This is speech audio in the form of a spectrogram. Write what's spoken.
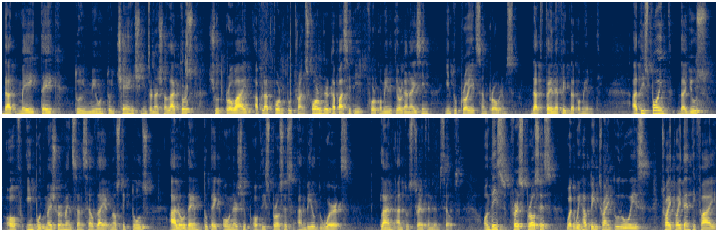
that may take to immune to change international actors should provide a platform to transform their capacity for community organizing into projects and programs that benefit the community. At this point, the use of input measurements and self-diagnostic tools allow them to take ownership of this process and build works plan and to strengthen themselves. On this first process, what we have been trying to do is try to identify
